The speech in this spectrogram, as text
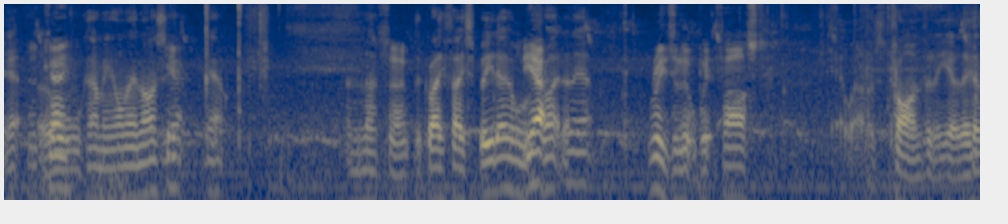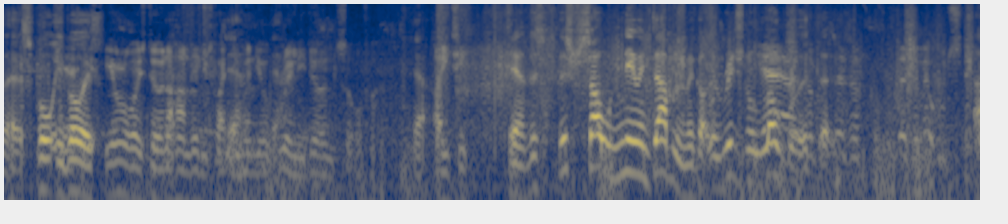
Yeah. Okay. All coming on there nicely. Yeah. Yeah. And uh, So the grey face speedo, all Yeah. right, doesn't reads a little bit fast. Yeah. Well, it's Triumph, isn't it? Yeah, they're, they're sporty boys. You're always doing 120 Yeah, when you're yeah. really doing sort of Yeah. 80. Yeah. This this sold new in Dublin. They've got the original Yeah, log. there's, a, the- there's, a, there's a little sticker Oh,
